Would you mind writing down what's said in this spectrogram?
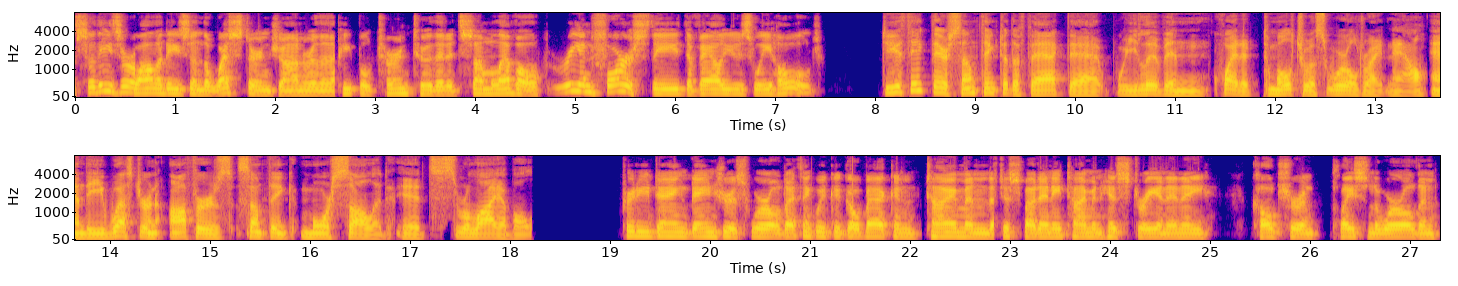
So these are qualities in the Western genre that people turn to that at some level reinforce the, the values we hold. Do you think there's something to the fact that we live in quite a tumultuous world right now, and the Western offers something more solid? It's reliable. Pretty dang dangerous world. I think we could go back in time and just about any time in history and any culture and place in the world, and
